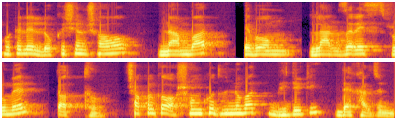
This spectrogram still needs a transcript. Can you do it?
হোটেলের লোকেশন সহ নাম্বার এবং লাক্সারিস রুমের তথ্য। সকলকে অসংখ্য ধন্যবাদ ভিডিওটি দেখার জন্য।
